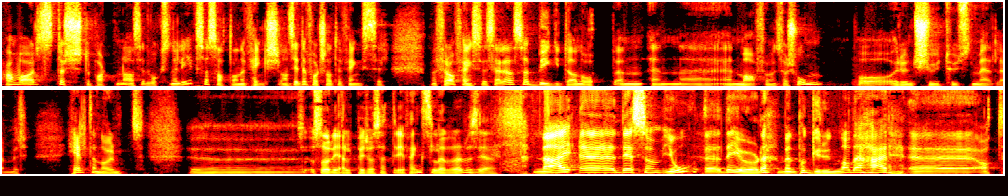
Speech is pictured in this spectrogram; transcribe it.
han var størsteparten av sitt voksne liv så satt han i fengsel. Han sitter fortsatt i fengsel. Men fra fengselscella bygde han opp en, en, en mafiaorganisasjon på rundt 7000 medlemmer. Helt enormt. Uh, så, så, det hjelper ikke å sette dem i fengsel, er det det du sier? Nei, uh, det som Jo, uh, det gjør det. Men pga. det her, at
